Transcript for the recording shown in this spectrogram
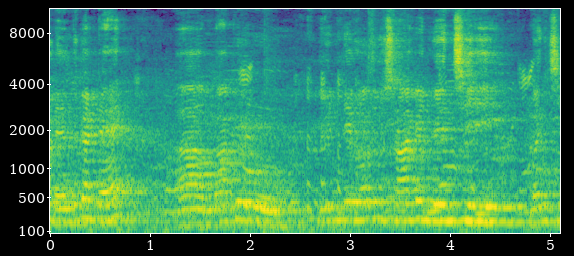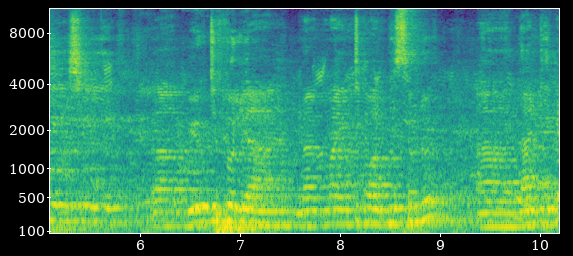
చెప్పినా ఎందుకంటే మాకు ఇన్ని రోజులు శ్రావ్యం పెంచి మంచి బ్యూటిఫుల్గా నాకు మా ఇంటికి పంపిస్తుండు. ఆ, దానికి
